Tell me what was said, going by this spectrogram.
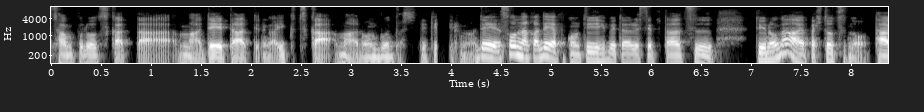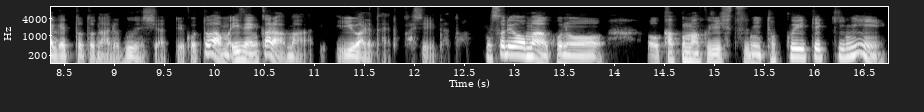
サンプルを使った、まあ、データっていうのがいくつか、まあ、論文として出ているので、その中でやっぱこの TGF-β レセプター2っていうのがやっぱ一つのターゲットとなる分子やっていうことは、まあ、以前からまあ言われたりとかしていたと。それをまあこの角膜実質に特異的に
